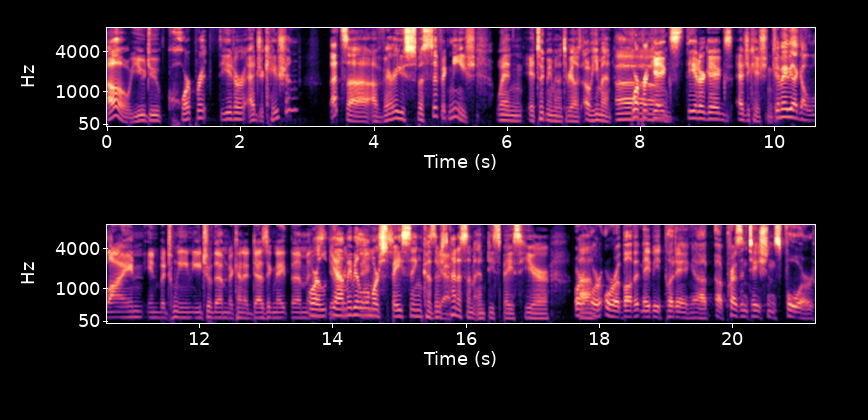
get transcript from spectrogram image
oh, you do corporate theater education. That's a, a very specific niche. When it took me a minute to realize, oh, he meant corporate Oh. gigs, theater gigs, education gigs. so maybe like a line in between each of them to kind of designate them. or yeah, maybe a little more spacing because there's Yeah. kind of some empty space here. Or, Um, or, or above it, maybe putting uh, uh, presentations for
